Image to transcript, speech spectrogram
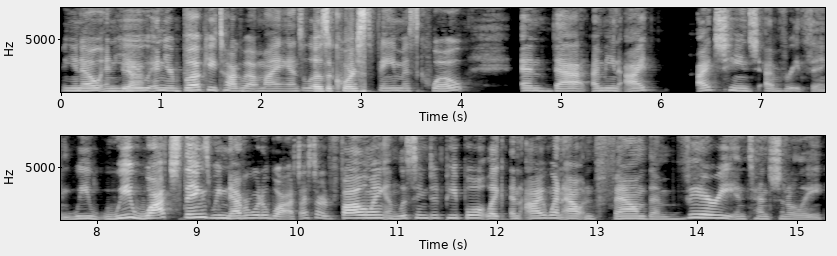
you know, and you yeah. in your book you talk about Maya Angelou's of course famous quote and that I mean I I changed everything. We we watched things we never would have watched. I started following and listening to people like and I went out and found them very intentionally.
